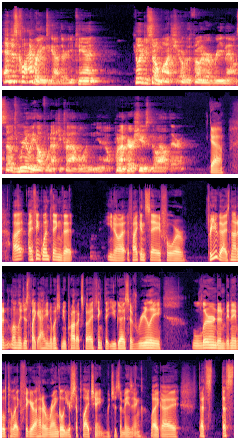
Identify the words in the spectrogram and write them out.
and just collaborating together. You can't you can only do so much over the phone or over email. So it's mm-hmm. really helpful to actually travel and, you know, put on a pair of shoes and go out there. yeah. I I think one thing that you know, if I can say for for you guys, not only just like adding a bunch of new products, but I think that you guys have really learned and been able to like figure out how to wrangle your supply chain, which is amazing. Like I that's that's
